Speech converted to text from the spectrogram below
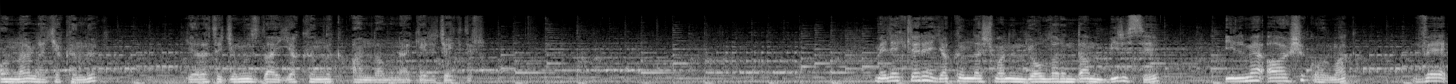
Onlarla yakınlık, yaratıcımızla yakınlık anlamına gelecektir. Meleklere yakınlaşmanın yollarından birisi, ilme aşık olmak ve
